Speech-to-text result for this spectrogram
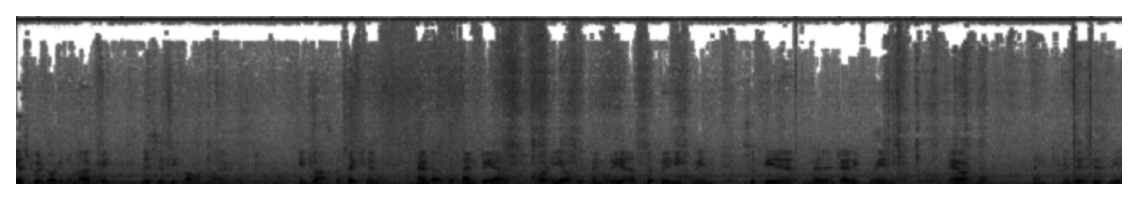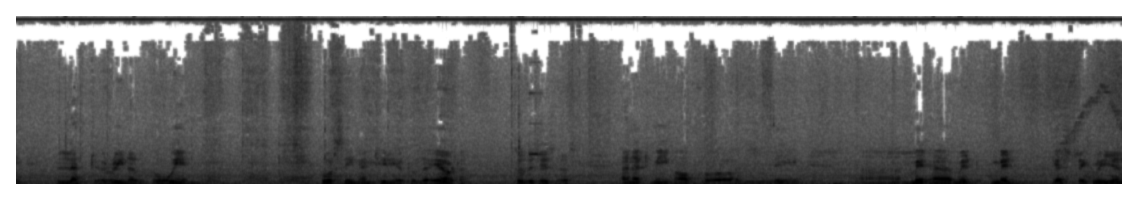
gastroduodenal artery. This is the common bile in transverse section, head of the pancreas, body of the pancreas, splenic vein, superior mesenteric vein, aorta. You. This is the left renal vein coursing anterior to the aorta. So this is a anatomy of uh, the uh, mid, uh, mid, mid gastric region,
